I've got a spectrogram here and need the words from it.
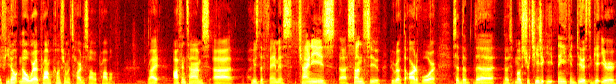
if you don't know where the problem comes from, it's hard to solve a problem, right? Oftentimes, uh, who's the famous Chinese uh, Sun Tzu who wrote The Art of War? said the, the, the most strategic thing you can do is to get your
